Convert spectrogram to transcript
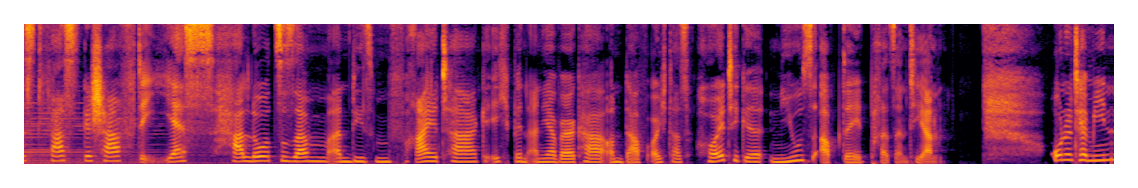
ist fast geschafft. Yes, hallo zusammen an diesem Freitag. Ich bin Anja Wölker und darf euch das heutige News Update präsentieren. Ohne Termin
